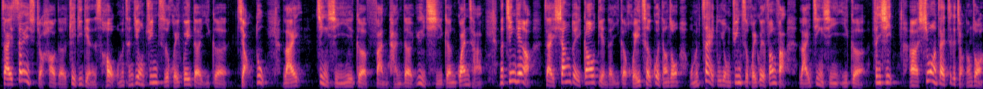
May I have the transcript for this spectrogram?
在三月十九号的最低点的时候，我们曾经用均值回归的一个角度来。进行一个反弹的预期跟观察。那今天啊，在相对高点的一个回撤过程当中，我们再度用均值回归的方法来进行一个分析啊，希望在这个角当中啊，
